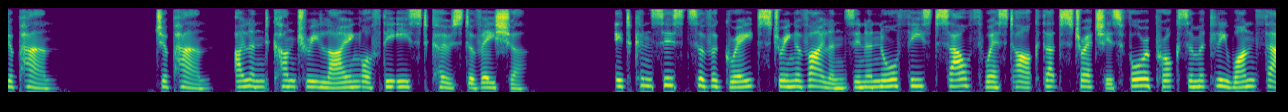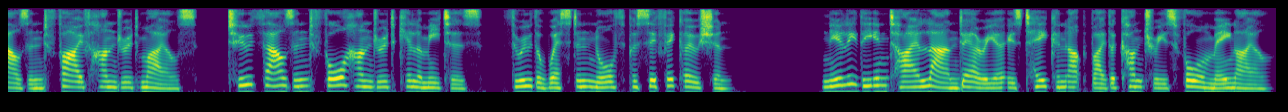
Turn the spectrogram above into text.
Japan. Japan, island country lying off the east coast of Asia. It consists of a great string of islands in a northeast-southwest arc that stretches for approximately 1,500 miles, 2,400 kilometers, through the western North Pacific Ocean. Nearly the entire land area is taken up by the country's four main isle.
